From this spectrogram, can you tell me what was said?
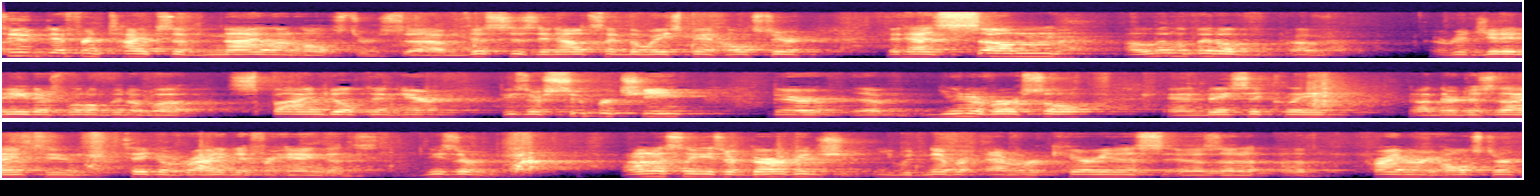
two different types of nylon holsters. Um, this is an outside the waistband holster that has some, a little bit of, of rigidity. There's a little bit of a spine built in here. These are super cheap. They're uh, universal and basically uh, they're designed to take a variety of different handguns. These are, honestly, these are garbage. You would never ever carry this as a, a primary holster.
